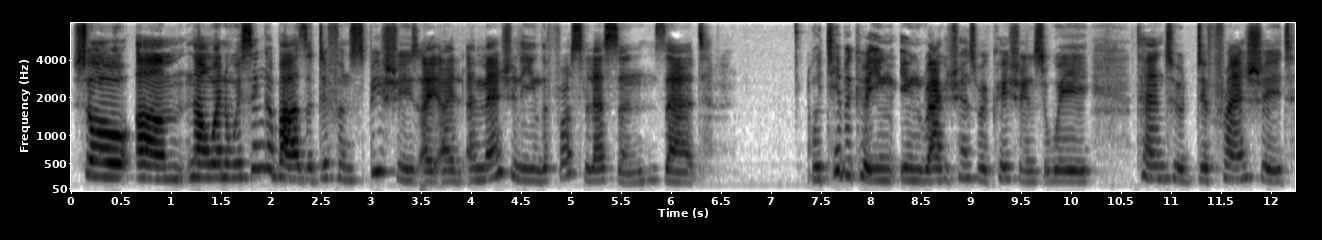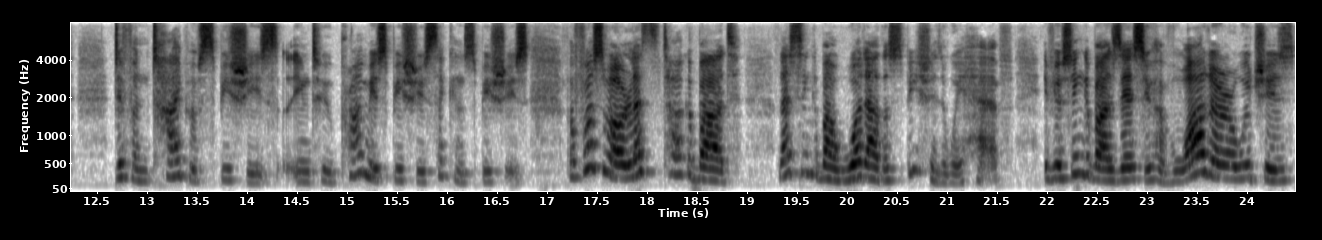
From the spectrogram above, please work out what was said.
So um, now when we think about the different species, I, I, I, mentioned in the first lesson that we typically in, in reaction transfer equations, we tend to differentiate different type of species into primary species, second species. But first of all, let's talk about let's think about what are the species we have. If you think about this, you have water, which is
